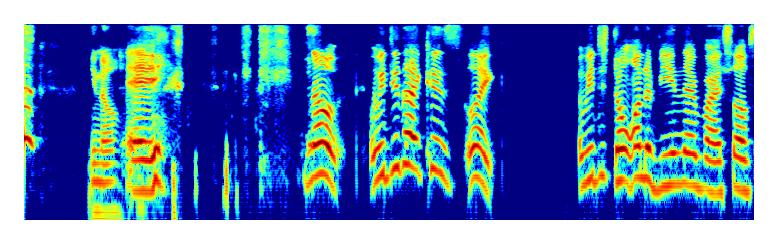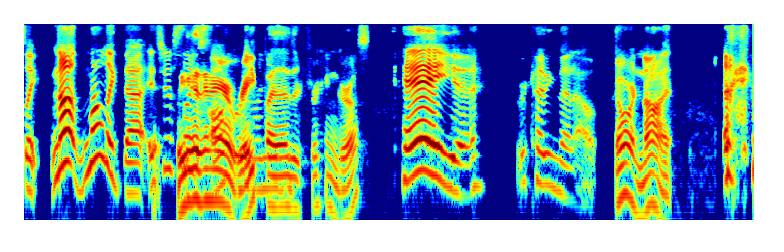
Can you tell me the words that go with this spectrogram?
you know, Hey. no, we do that because like we just don't want to be in there by ourselves. Like not not like that. It's just you like guys in there raped by the other freaking girls? Hey, we're cutting that out. No, we're not.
